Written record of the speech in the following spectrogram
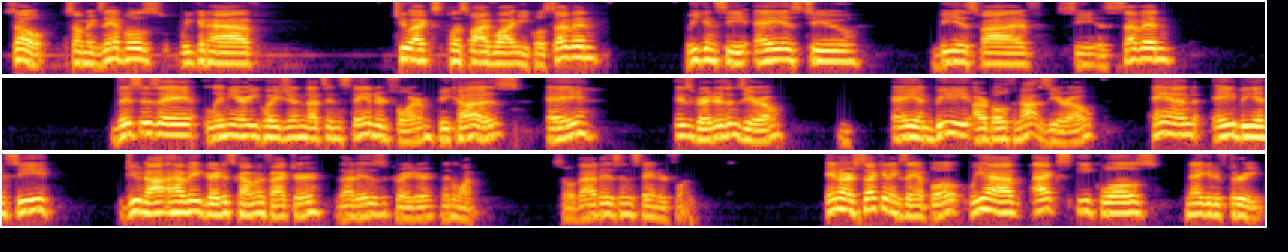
So, some examples, we could have 2x plus 5y equals 7. We can see a is 2, b is 5, c is 7. This is a linear equation that's in standard form because a is greater than 0, a and b are both not 0, and a, b, and c do not have a greatest common factor that is greater than 1. So that is in standard form. In our second example, we have x equals negative 3.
